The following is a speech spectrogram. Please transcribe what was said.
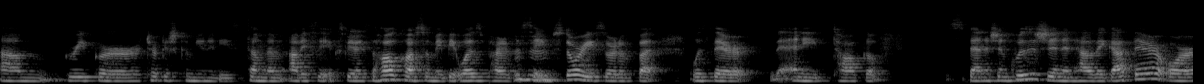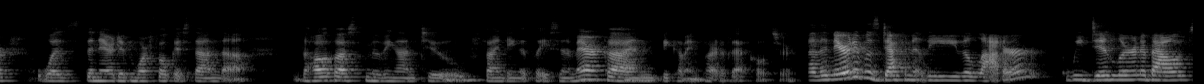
um, Greek or Turkish communities, some of them obviously experienced the Holocaust, so maybe it was part of the mm-hmm. same story, sort of. But was there any talk of Spanish Inquisition and how they got there, or was the narrative more focused on the the Holocaust, moving on to mm-hmm. finding a place in America mm-hmm. and becoming part of that culture? Uh, the narrative was definitely the latter. We did learn about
